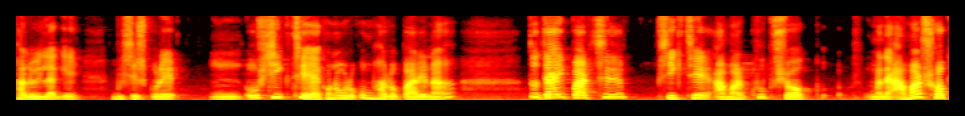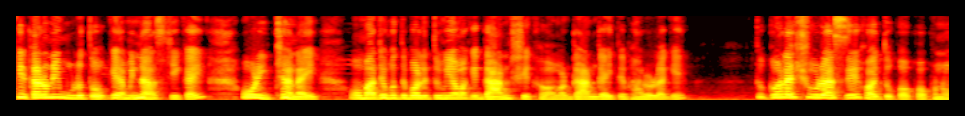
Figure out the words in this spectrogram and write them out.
ভালোই লাগে। বিশেষ করে ও শিখছে এখনও ওরকম ভালো পারে না। তো যাই পারছে, শিখছে। আমার খুব শখ মানে আমার শখের কারণেই মূলত ওকে আমি নাচ শেখাই। ওর ইচ্ছা নাই। ও মাঝে মধ্যে বলে, তুমি আমাকে গান শেখাও, আমার গান গাইতে ভালো লাগে। তো গলায় সুর আছে, হয়তো কখনো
